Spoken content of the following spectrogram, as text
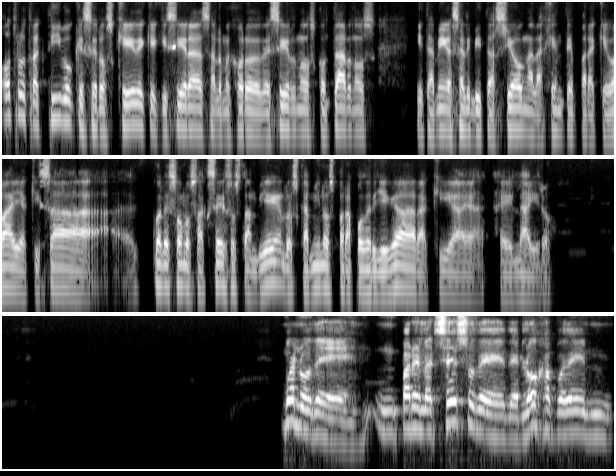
otro atractivo que se nos quede que quisieras a lo mejor decirnos, contarnos y también hacer la invitación a la gente para que vaya, quizá cuáles son los accesos también, los caminos para poder llegar aquí a, El Airo? Bueno, de, para el acceso de, Loja pueden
